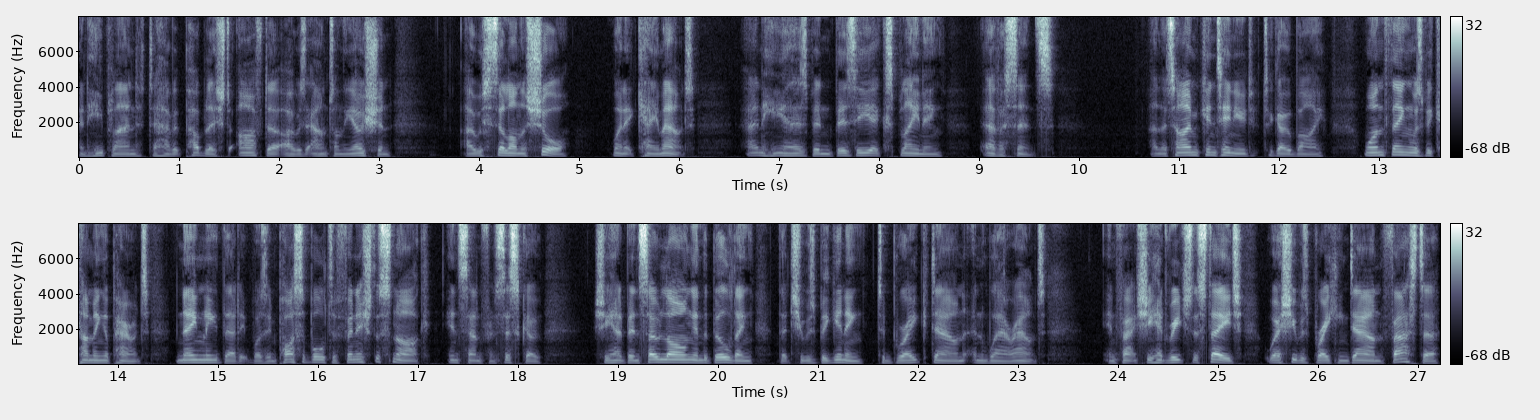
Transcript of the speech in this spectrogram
and he planned to have it published after I was out on the ocean. I was still on the shore when it came out, and he has been busy explaining ever since. And the time continued to go by. One thing was becoming apparent, namely that it was impossible to finish the Snark in San Francisco. She had been so long in the building that she was beginning to break down and wear out, in fact, she had reached the stage where she was breaking down faster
